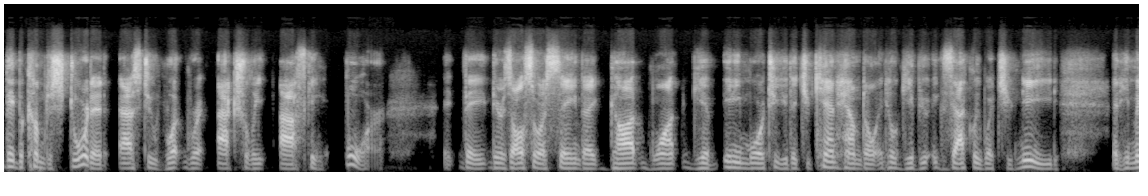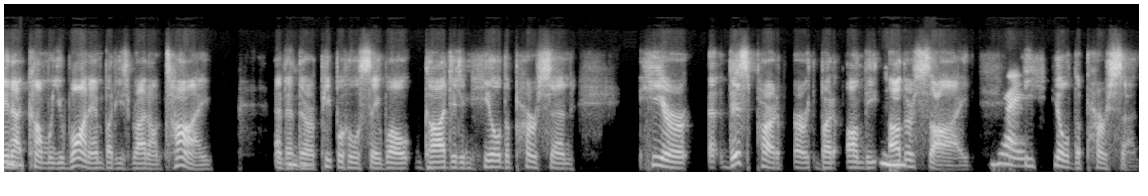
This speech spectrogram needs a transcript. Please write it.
they become distorted as to what we're actually asking for. They, there's also a saying that God won't give any more to you that you can't handle, and He'll give you exactly what you need. And He may mm-hmm. not come when you want Him, but He's right on time. And then mm-hmm. there are people who will say, "Well, God didn't heal the person here this part of earth but on the mm-hmm. other side right. he healed the person.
